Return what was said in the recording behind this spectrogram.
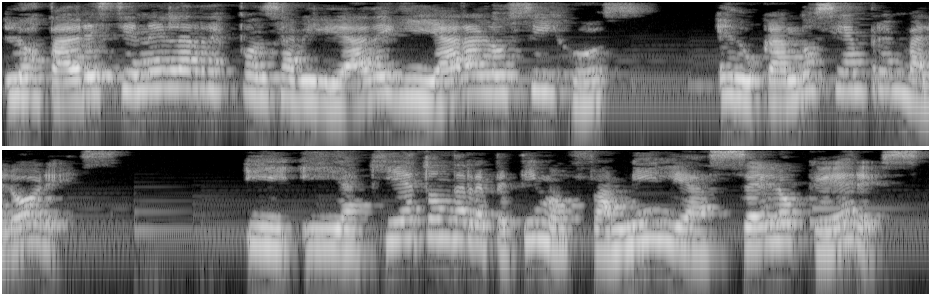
los padres tienen la responsabilidad de guiar a los hijos educando siempre en valores. Y, aquí es donde repetimos, familia, sé lo que eres.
